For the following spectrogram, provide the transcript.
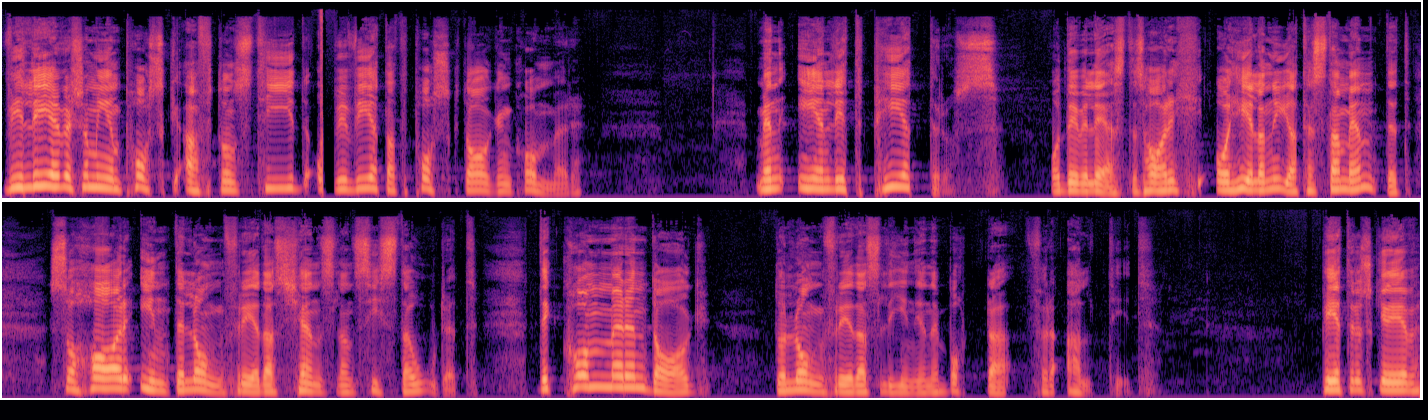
Vi lever som i en påskaftonstid och vi vet att påskdagen kommer. Men enligt Petrus och det vi läste och hela Nya Testamentet så har inte långfredagskänslan sista ordet. Det kommer en dag då långfredagslinjen är borta för alltid. Petrus skrev,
